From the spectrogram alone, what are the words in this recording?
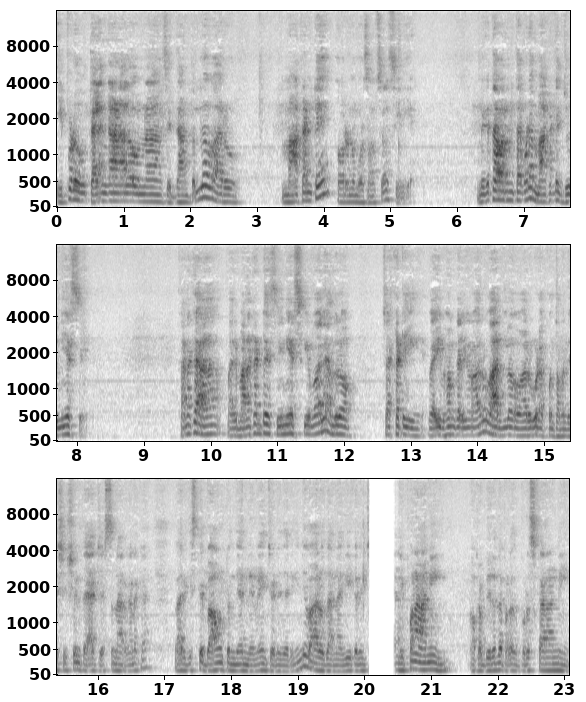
ఇప్పుడు తెలంగాణలో ఉన్న సిద్ధాంతుల్లో వారు మాకంటే ఒక రెండు మూడు సంవత్సరాలు సీనియర్. మిగతా వారంతా కూడా మాకంటే జూనియర్సే. కనుక మరి మనకంటే సీనియర్స్కి ఇవ్వాలి అందులో చక్కటి వైభవం కలిగిన వారు వారిలో వారు కూడా కొంతమంది శిష్యులు తయారు చేస్తున్నారు కనుక వారికి ఇస్తే బాగుంటుంది అని నిర్ణయించడం జరిగింది. వారు దాన్ని అంగీకరించి నిపుణ అని ఒక బిరుద ప్ర- పురస్కారాన్ని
